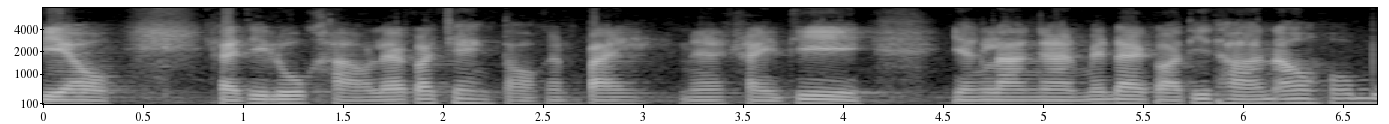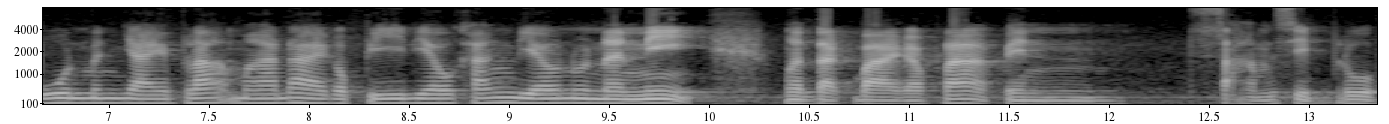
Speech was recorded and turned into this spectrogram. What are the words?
เดียว ใครที่รู้ข่าวแล้วก็แจ้งต่อกันไปนะใครที่ยังลางานไม่ได้ก็อธิษฐานเอาบุญมันใหญ่พระมาได้ก็ปีเดียวครั้งเดียวนู่นนั่นนี่มาตักบาตรกับพระเป็นสามสิบรูป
